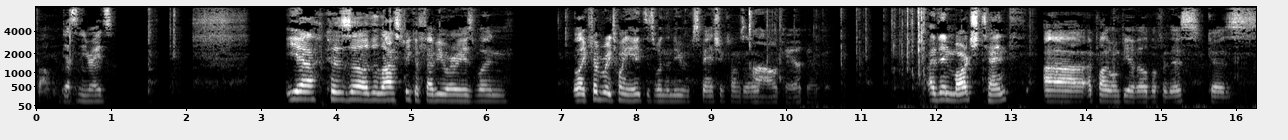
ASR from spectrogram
Probably. Destiny raids. Yeah, because uh, the last week of February is when, well, like February twenty eighth is when the new expansion comes out, Oh, okay, okay, okay. and then March tenth, uh, I probably won't be available for this because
